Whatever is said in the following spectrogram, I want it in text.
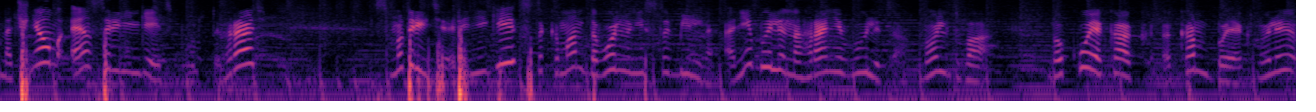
Начнем. ENCE и Renegades будут играть. Смотрите, Renegades это команда довольно нестабильная. Они были на грани вылета 0-2. Но кое-как камбэкнули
